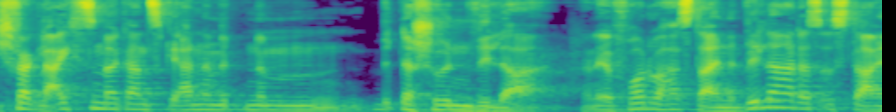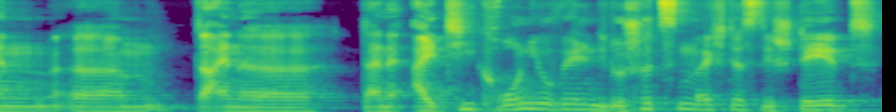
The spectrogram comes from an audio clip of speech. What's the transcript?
ich vergleiche es immer ganz gerne mit einem mit einer schönen Villa. Stell dir vor, du hast deine Villa, das ist dein ähm, deine deine IT-Kronjuwelen, die du schützen möchtest. Die steht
